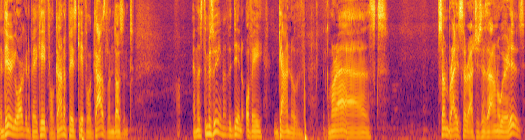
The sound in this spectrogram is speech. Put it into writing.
And there you are going to pay kefil. Ganov pays kefil, goslin doesn't. And let's the Mizuyim have the din of a ganov. The Gemara asks, some Brisa Rashi says, I don't know where it is.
